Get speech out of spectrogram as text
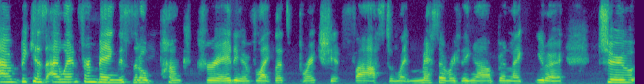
um, because I went from being this little punk creative, like let's break shit fast and like mess everything up and like, you know, to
